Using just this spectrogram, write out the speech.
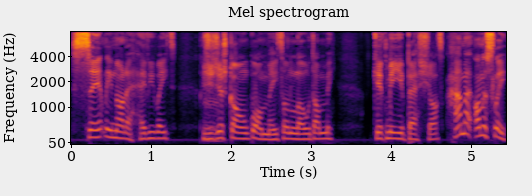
Certainly not a heavyweight because you're mm. just going, go on, mate, unload on me. Give me your best shot. Hammer, honestly,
